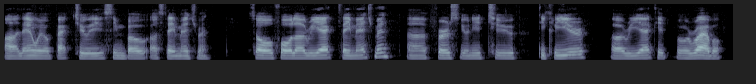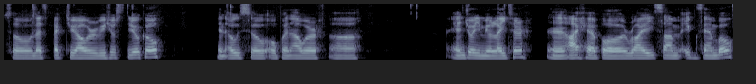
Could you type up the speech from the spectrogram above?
Uh, then we'll back to the simple uh, state management. So for the React state management, first you need to declare a reactive variable. So let's back to our Visual Studio Code and also open our Android emulator. And I have uh, write some example.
